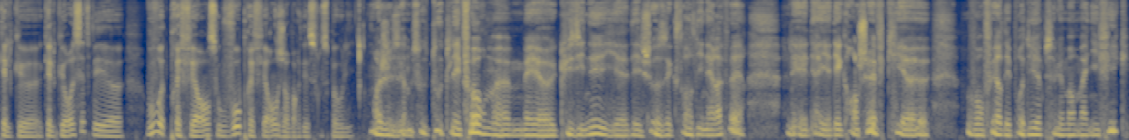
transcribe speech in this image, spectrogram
quelques, quelques recettes, mais euh, vous, votre préférence ou vos préférences, Jean-Marc Dessous-Paoli Moi, je les aime sous toutes les formes, mais cuisiner, il y a des choses extraordinaires à faire. Les- Il y a des grands chefs qui vont faire des produits absolument magnifiques.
